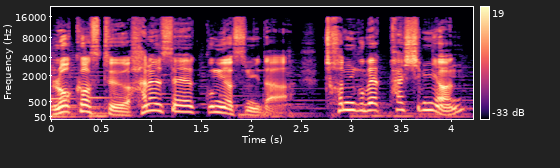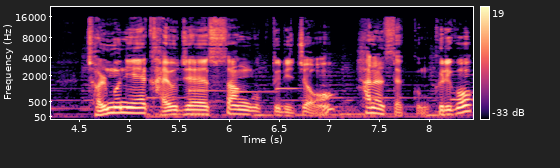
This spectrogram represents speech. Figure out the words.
로커스트 하늘색 꿈이었습니다. 1980년 젊은이의 가요제 수상곡들이죠. 하늘색 꿈. 그리고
